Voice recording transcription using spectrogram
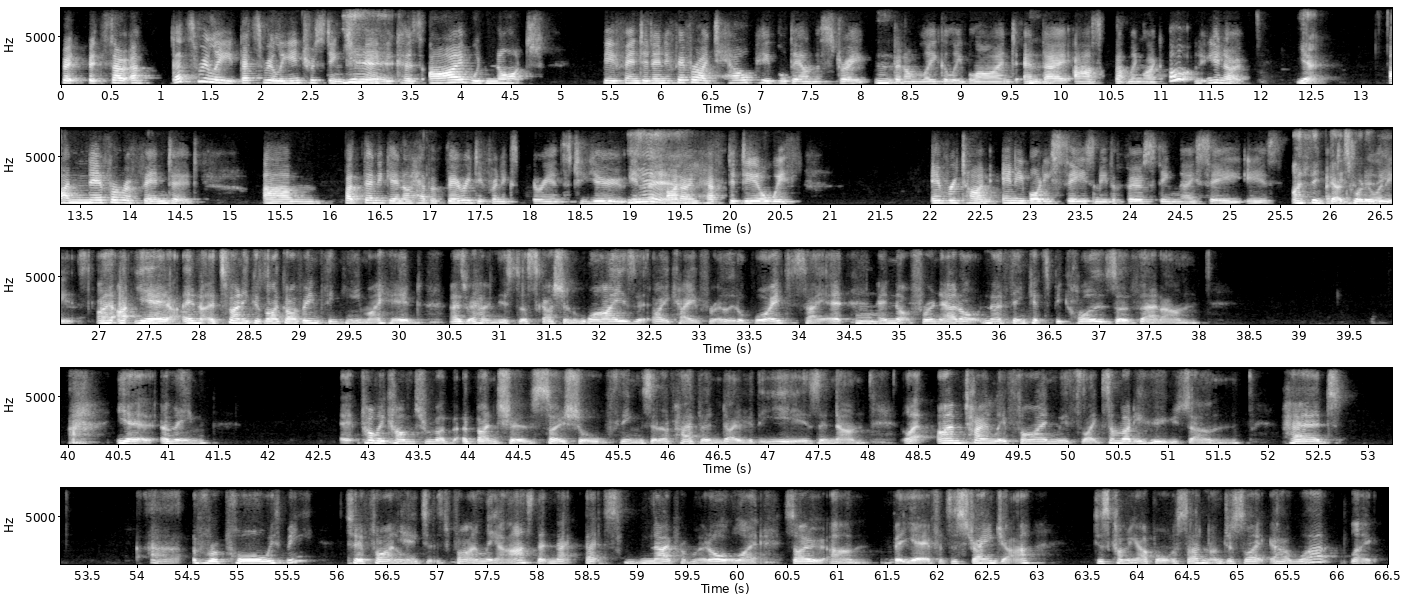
But but so uh, that's really that's really interesting to yeah. me because I would not be offended. And if ever I tell people down the street mm. that I'm legally blind and mm. they ask something like, oh, you know, yeah, I'm never offended. Um, but then again, I have a very different experience to you in yeah. that I don't have to deal with every time anybody sees me, the first thing they see is. I think that's what it is. I, I yeah. yeah, and it's funny because like I've been thinking in my head as we're having this discussion, why is it okay for a little boy to say it mm. and not for an adult? And I think it's because of that. Um, yeah, I mean it probably comes from a, a, bunch of social things that have happened over the years. And um like i'm totally fine with like somebody who's um had uh, rapport with me to finally yeah. to finally ask that, that that's no problem at all. Like so um but yeah if it's a stranger just coming up all of a sudden i'm just like uh, what? Like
